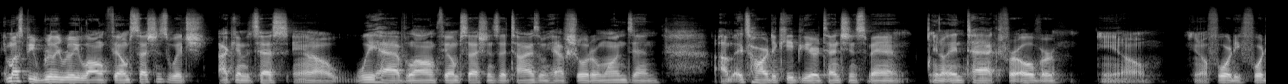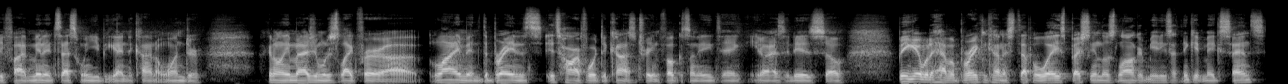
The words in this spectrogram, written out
it must be really, really long film sessions, which I can attest, you know, we have long film sessions at times and we have shorter ones. And um, it's hard to keep your attention span, you know, intact for over, you know, you know, 40, 45 minutes. That's when you begin to kind of wonder. Can only imagine what it's like for uh, linemen. The brain is it's hard for it to concentrate and focus on anything, you know, as it is. So, being able to have a break and kind of step away, especially in those longer meetings, I think it makes sense.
